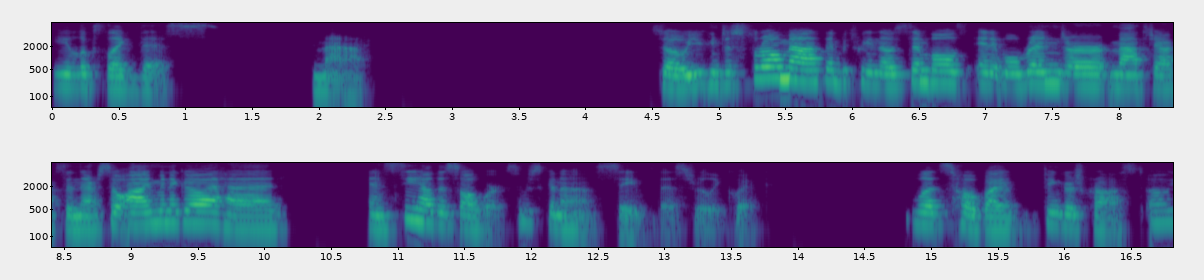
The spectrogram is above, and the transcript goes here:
he looks like this, math. So you can just throw math in between those symbols and it will render MathJax in there. So I'm gonna go ahead and see how this all works. I'm just gonna save this really quick. Let's hope I, fingers crossed. Oh,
